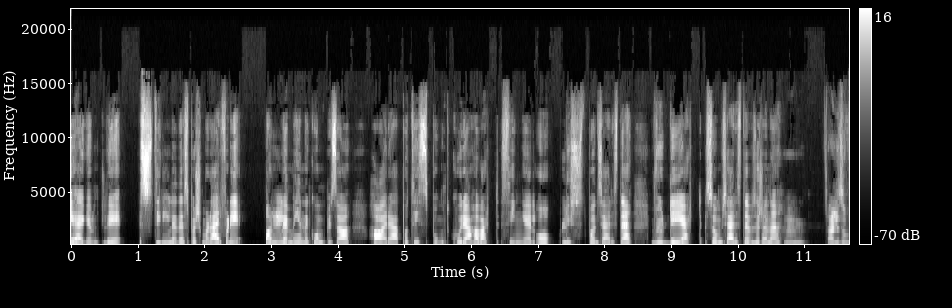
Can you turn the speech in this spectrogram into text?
egentlig stiller det spørsmålet her. Fordi alle mine kompiser har jeg på tidspunkt hvor jeg har vært singel og lyst på en kjæreste, vurdert som kjæreste, hvis du skjønner. Mm. Er liksom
